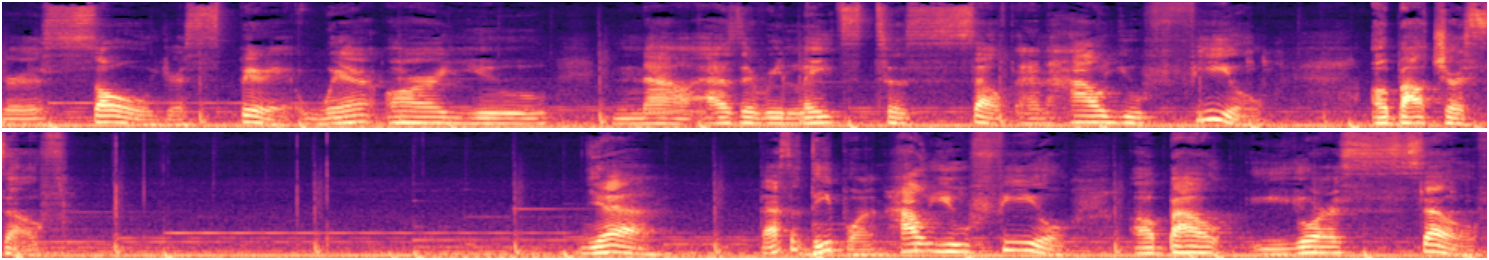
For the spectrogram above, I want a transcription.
your soul, your spirit. Where are you now as it relates to self and how you feel about yourself? Yeah, that's a deep one. How you feel about yourself.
